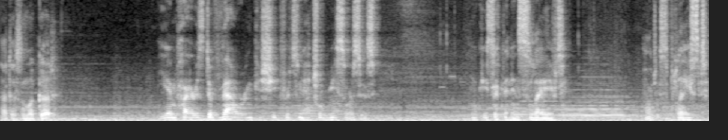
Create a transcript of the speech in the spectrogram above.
That doesn't look good. The Empire is devouring Kashyyyk for its natural resources. Wookiees have been enslaved or displaced.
